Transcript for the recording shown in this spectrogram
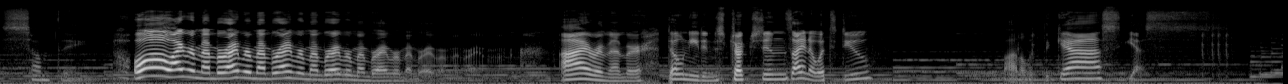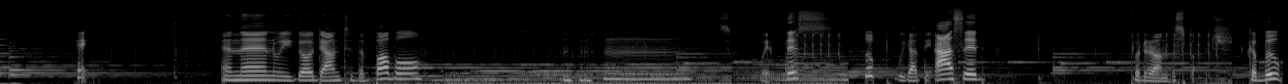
something. Oh, I remember, I remember, I remember, I remember, I remember, I remember, I remember. I remember. Don't need instructions. I know what to do. Bottle with the gas. Yes. Okay. And then we go down to the bubble. with this. Boop. We got the acid. Put it on the sponge. Kaboop.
